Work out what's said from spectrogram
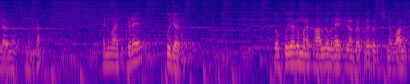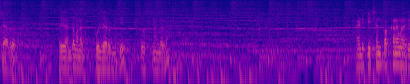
ఇలాగనే వచ్చిందంతా అండ్ మనకి ఇక్కడే pooja room. So pooja room మనకు హాల్లో డైరెక్ట్ కనపడకుండా ఇక్కడ చిన్న వాల్ ఇచ్చారు. సో ఇదంతా మనకు పూజా రూమ్ ఇది. చూస్తున్నాం కదా. అండ్ కిచెన్ పక్కనే మనకి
